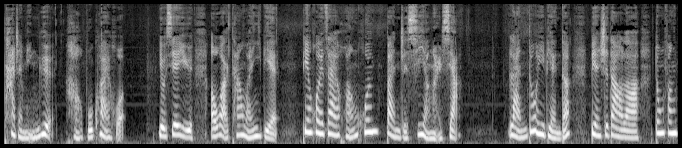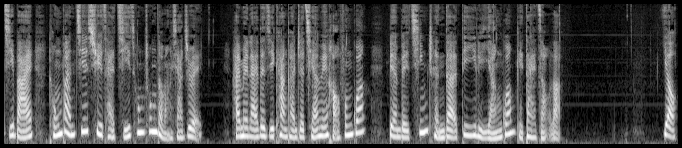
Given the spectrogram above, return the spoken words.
踏着明月，好不快活。有些雨偶尔贪玩一点，便会在黄昏伴着夕阳而下。懒惰一点的，便是到了东方极白，同伴皆去，才急匆匆的往下坠，还没来得及看看这前围好风光，便被清晨的第一缕阳光给带走了。哟，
